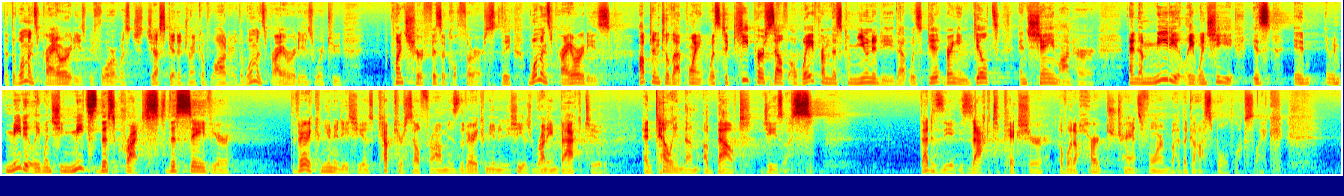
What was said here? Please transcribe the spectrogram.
That the woman's priorities before was to just get a drink of water. The woman's priorities were to quench her physical thirst. The woman's priorities up until that point was to keep herself away from this community that was bringing guilt and shame on her. And immediately when she is immediately when she meets this Christ, this savior, the very community she has kept herself from is the very community she is running back to and telling them about Jesus. That is the exact picture of what a heart transformed by the gospel looks like,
